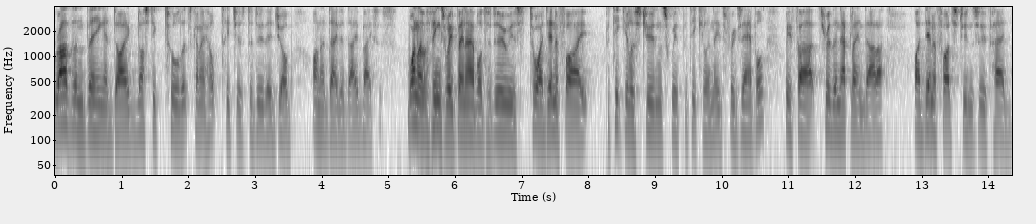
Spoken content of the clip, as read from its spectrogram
rather than being a diagnostic tool that's going to help teachers to do their job on a day-to-day basis. One of the things we've been able to do is to identify particular students with particular needs. For example, we've, uh, through the NAPLAN data, identified students who've had,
